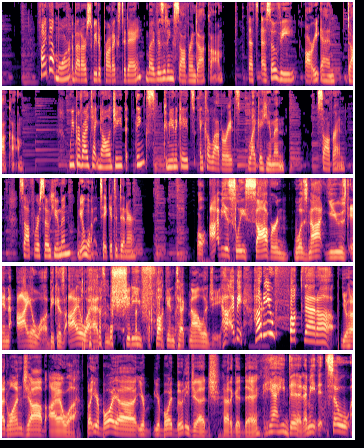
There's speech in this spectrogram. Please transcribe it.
Find out more about our suite of products today by visiting sovren.com. That's S O V R E N.com. We provide technology that thinks, communicates, and collaborates like a human. Sovren. Software so human, you'll want to take it to dinner. Well, obviously, Sovren was not used in Iowa because Iowa had some shitty fucking technology. How, I mean, how do you fuck that up? You had one job, Iowa, but your boy, uh, your your boy Booty Judge had a good day. Yeah, he did. I mean, so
